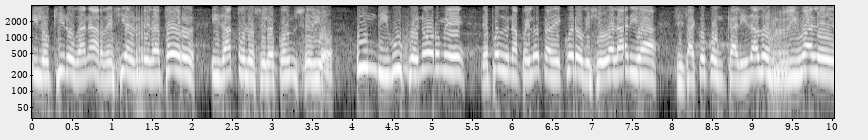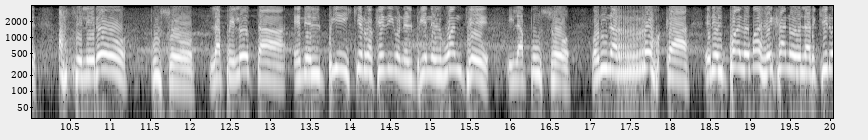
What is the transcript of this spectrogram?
y lo quiero ganar, decía el relator y Dátolo se lo concedió un dibujo enorme después de una pelota de cuero que llegó al área, se sacó con calidad dos rivales, aceleró, puso la pelota en el pie izquierdo, ¿qué digo? En el pie en el guante y la puso con una rosca en el palo más lejano del arquero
